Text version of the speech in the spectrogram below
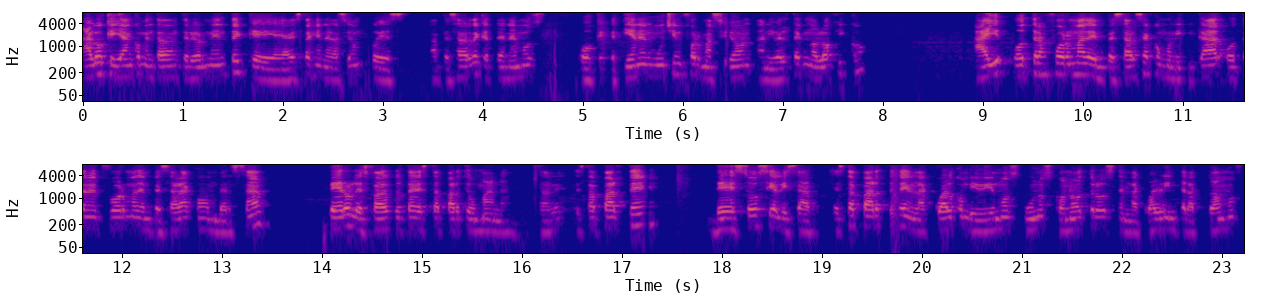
algo que ya han comentado anteriormente, que a esta generación, pues, a pesar de que tenemos o que tienen mucha información a nivel tecnológico, hay otra forma de empezarse a comunicar, otra forma de empezar a conversar, pero les falta esta parte humana, ¿sale? Esta parte de socializar, esta parte en la cual convivimos unos con otros, en la cual interactuamos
